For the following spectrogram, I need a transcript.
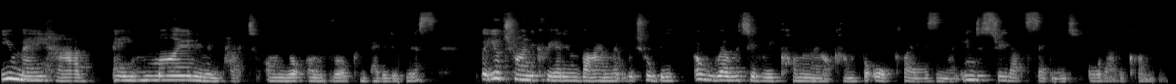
you may have a minor impact on your overall competitiveness, but you're trying to create an environment which will be a relatively common outcome for all players in that industry, that segment, or that economy.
